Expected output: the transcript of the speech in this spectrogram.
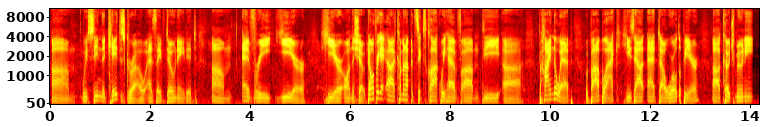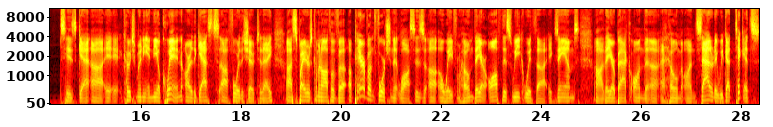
Um, we've seen the kids grow as they've donated um, every year here on the show. Don't forget, uh, coming up at 6 o'clock, we have um, the uh, Behind the Web with Bob Black. He's out at uh, World of Beer. Uh, Coach Mooney his ga- uh, Coach Mooney and Neal Quinn are the guests uh, for the show today. Uh, Spiders coming off of a, a pair of unfortunate losses uh, away from home. They are off this week with uh, exams. Uh, they are back on the at home on Saturday. We got tickets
